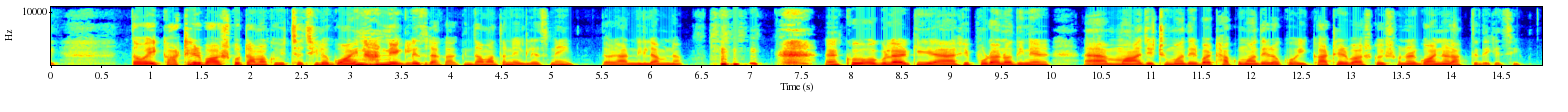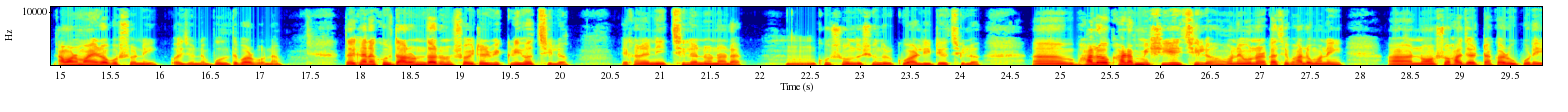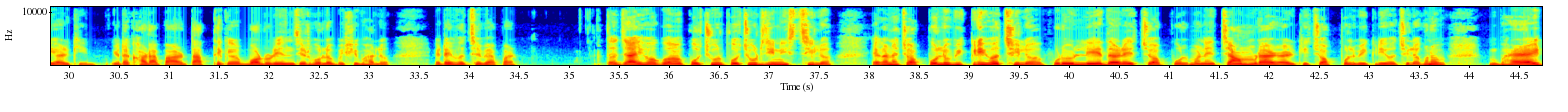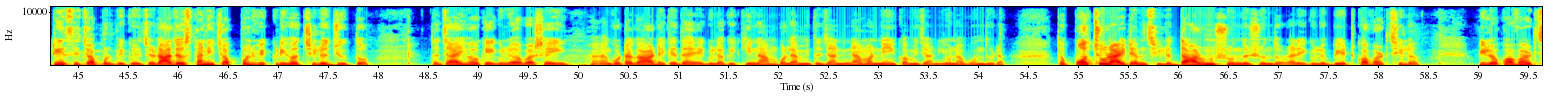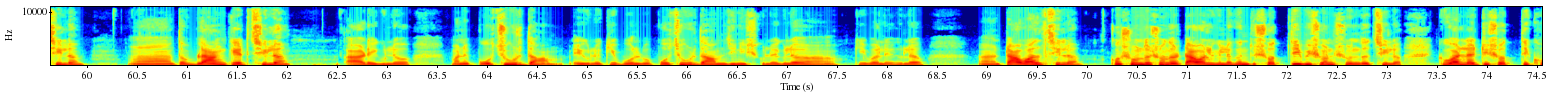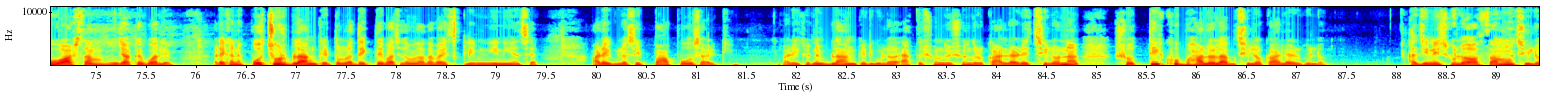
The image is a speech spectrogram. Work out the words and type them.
তো এই কাঠের বাস্কটা আমার খুব ইচ্ছা ছিল, গয়না নেকলেস রাখা, কিন্তু আমার তো নেকলেস নেই, তো আর নিলাম না। খুব ওগুলো আর কি সেই পুরানো দিনের মা জেঠুমাদের বা ঠাকুমাদের ওই কাঠের বাস্কই সোনার গয়না রাখতে দেখেছি। আমার মায়ের অবশ্য নেই, ওই জন্য বলতে পারব না। তো এখানে খুব দারুণ দারুণ সোয়েটার বিক্রি হচ্ছিল। এখানে নিচ্ছিলেন ওনারা। খুব সুন্দর সুন্দর কোয়ালিটিও ছিল। ভালো খারাপ মিশিয়েই ছিল। মানে ওনার কাছে ভালো মানেই নশো হাজার টাকার উপরেই আর কি। এটা খারাপ আর তার থেকে বড় রেঞ্জের হলো বেশি ভালো। এটাই হচ্ছে ব্যাপার। তো যাই হোক প্রচুর প্রচুর জিনিস ছিল। এখানে চপ্পলও বিক্রি হচ্ছিল। পুরো লেদারের চপ্পল মানে চামড়ার আর কি চপ্পল বিক্রি হচ্ছিল। এখানে ভ্যারাইটিসই চপ্পল বিক্রি হচ্ছে রাজস্থানি চপ্পল বিক্রি হচ্ছিল জুতো। তো যাই হোক এগুলো আবার সেই গোটা গা ঢেকে দেয়। এগুলোকে কি নাম বলে আমি তো জানি না আমার নেই কো, আমি জানিও না বন্ধুরা। তো প্রচুর আইটেম ছিল দারুণ সুন্দর সুন্দর। আর এগুলো বেড কভার ছিল পিলো কভার ছিল তো ব্ল্যাঙ্কেট ছিল আর এগুলো মানে প্রচুর দাম। এগুলো কি বলব প্রচুর দাম জিনিসগুলো। এগুলো কি বলে এগুলো টাওয়াল ছিল খুব সুন্দর সুন্দর। টাওয়ালগুলো কিন্তু সত্যিই ভীষণ সুন্দর ছিল। কোয়ালিটি সত্যি খুব আসাম যাকে বলে। আর এখানে প্রচুর ব্ল্যাঙ্কেট তোমরা দেখতেই পাচ্ছ তোমার দাদাভাই স্ক্রিম নিয়ে নিয়েছে। আর এগুলো সেই পাপোস আর কি। আর এখানে ব্ল্যাঙ্কেটগুলো এত সুন্দর সুন্দর কালারের ছিল না, সত্যিই খুব ভালো লাগছিল কালারগুলো আর জিনিসগুলো অসামও ছিল।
